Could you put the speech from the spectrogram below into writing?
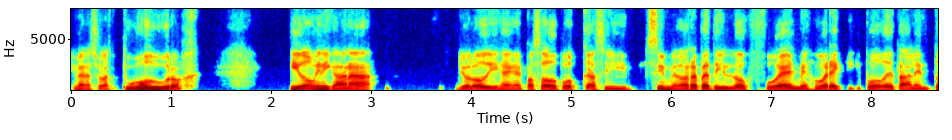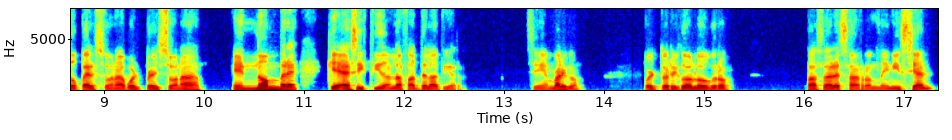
y Venezuela estuvo duro y Dominicana, yo lo dije en el pasado podcast y sin miedo a repetirlo, fue el mejor equipo de talento persona por persona en nombre que ha existido en la faz de la tierra. Sin embargo, Puerto Rico logró pasar esa ronda inicial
